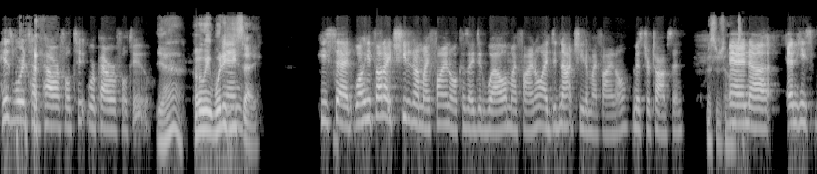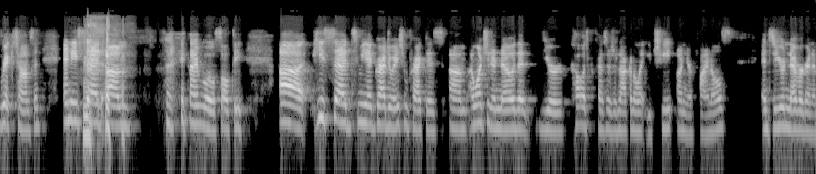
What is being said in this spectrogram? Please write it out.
his words had powerful too were powerful too. Yeah. Oh wait, what did he say? He said, "Well, he thought I cheated on my final because I did well on my final. I did not cheat on my final, Mr. Thompson." Mr. Thompson. and uh and he's rick thompson and he said um i'm a little salty uh he said to me at graduation practice um i want you to know that your college professors are not going to let you cheat on your finals and so you're never going to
